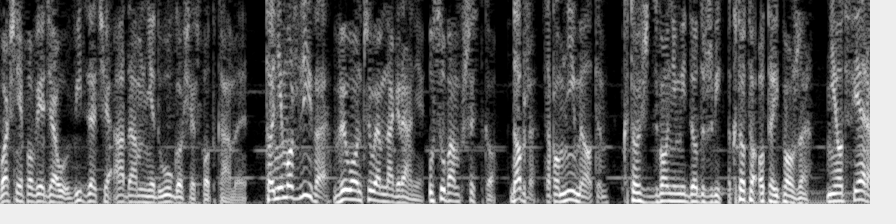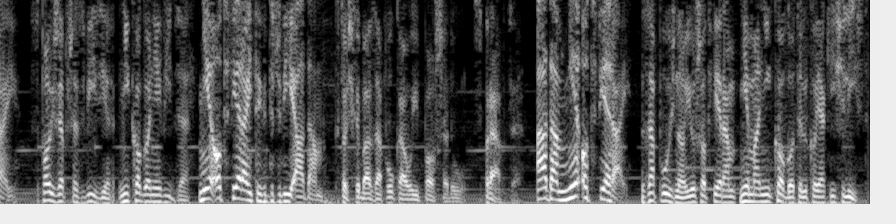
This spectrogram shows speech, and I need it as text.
Właśnie powiedział, widzę cię, Adam, niedługo się spotkamy. To niemożliwe. Wyłączyłem nagranie. Usuwam wszystko. Dobrze, zapomnijmy o tym. Ktoś dzwoni mi do drzwi. Kto to o tej porze? Nie otwieraj. Spojrzę przez wizjer. Nikogo nie widzę. Nie otwieraj tych drzwi, Adam. Ktoś chyba zapukał i poszedł. Sprawdzę. Adam, nie otwieraj. Za późno, już otwieram. Nie ma nikogo, tylko jakiś list.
